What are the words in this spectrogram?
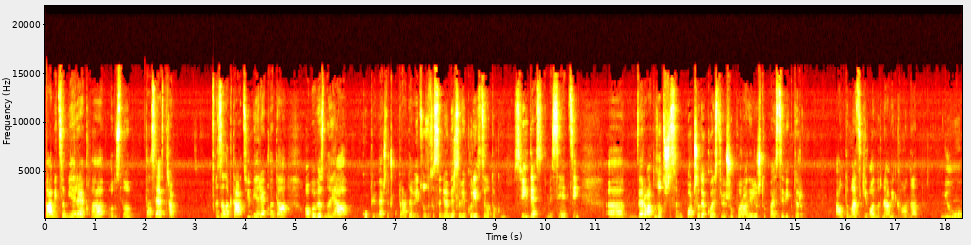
Babica mi je rekla, odnosno ta sestra za laktaciju mi je rekla da obavezno ja kupim veštačku bradavicu sa njom jer sam je koristila tokom svih 10 meseci. Verovatno zato što sam počela da je koristim još u porodilištu, pa je se Viktor automatski odmah navikao na nju.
